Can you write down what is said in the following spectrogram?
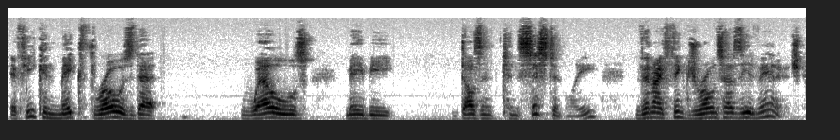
if he can make throws that Wells maybe doesn't consistently, then I think Drones has the advantage.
